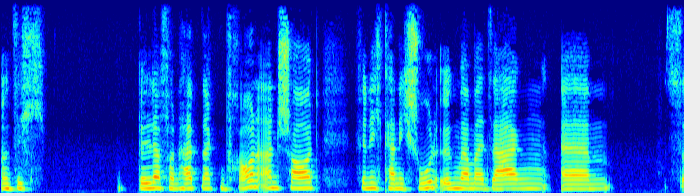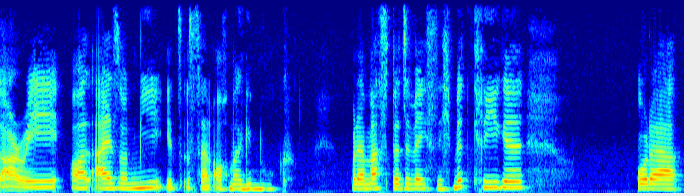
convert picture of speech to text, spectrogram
und sich Bilder von halbnackten Frauen anschaut, finde ich, kann ich schon irgendwann mal sagen, ähm, sorry, all eyes on me, jetzt ist dann auch mal genug. Oder mach's bitte, wenn ich es nicht mitkriege. Oder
